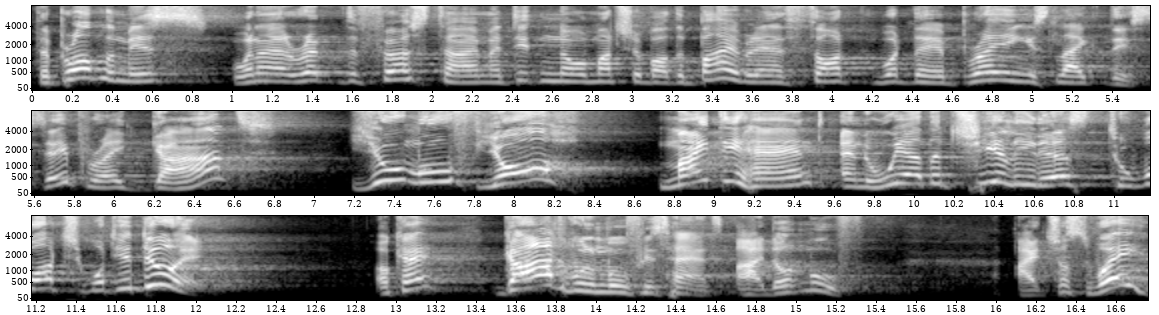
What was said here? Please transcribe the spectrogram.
The problem is, when I read the first time, I didn't know much about the Bible, and I thought what they're praying is like this They pray, God, you move your mighty hand, and we are the cheerleaders to watch what you're doing. Okay? God will move his hands. I don't move. I just wait.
